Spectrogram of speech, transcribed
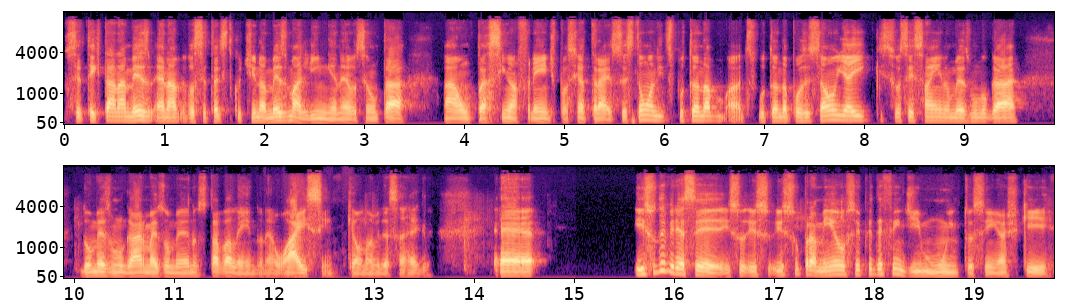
você tem que estar tá na mesma. É na, você está discutindo a mesma linha, né? Você não está ah, um passinho à frente, um passinho atrás. Vocês estão ali disputando a, disputando a posição e aí se vocês saem no mesmo lugar, do mesmo lugar mais ou menos, está valendo, né? O icing, que é o nome dessa regra. É, isso deveria ser, isso, isso, isso para mim eu sempre defendi muito, assim. Acho que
